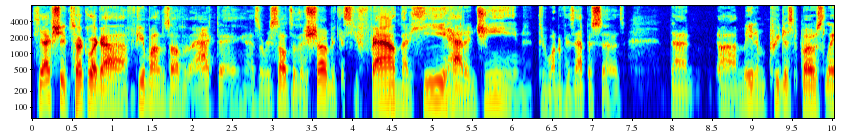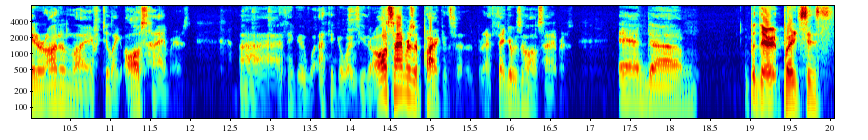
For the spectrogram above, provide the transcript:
he actually took like a few months off of acting as a result of the show because he found that he had a gene through one of his episodes that uh, made him predisposed later on in life to like Alzheimer's. Uh, I think it, I think it was either Alzheimer's or Parkinson's, but I think it was Alzheimer's. And um, but there, but since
